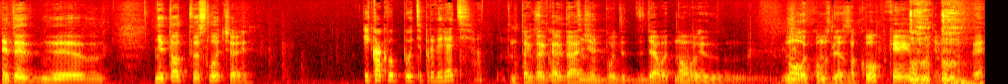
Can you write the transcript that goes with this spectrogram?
Это э, не тот случай. И как вы будете проверять? Ну тогда, Что когда они будут делать новый нуликом для закупки, будем смотреть,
